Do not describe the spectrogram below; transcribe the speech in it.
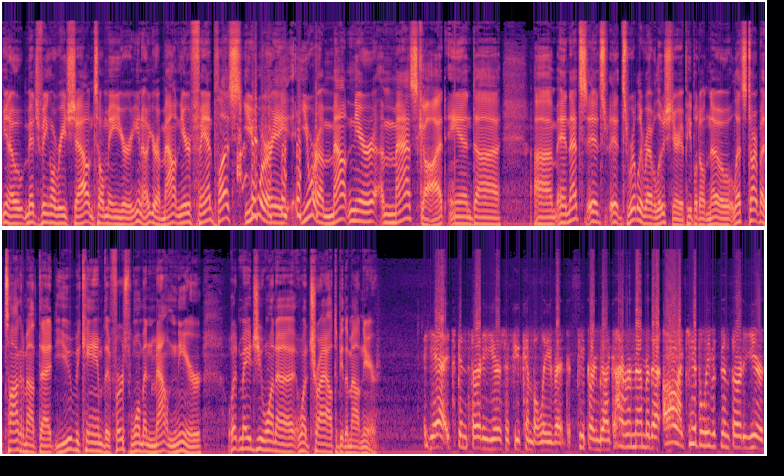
you know, Mitch Fingal reached out and told me you're, you know, you're a Mountaineer fan. Plus, you were a you were a Mountaineer mascot, and uh, um, and that's it's it's really revolutionary. If people don't know, let's start by talking about that. You became the first woman Mountaineer. What made you want to want to try out to be the Mountaineer? Yeah, it's been 30 years, if you can believe it. People are gonna be like, "I remember that." Oh, I can't believe it's been 30 years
